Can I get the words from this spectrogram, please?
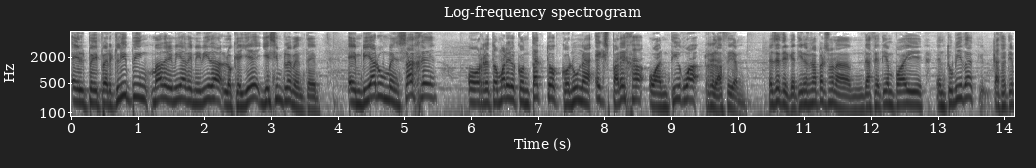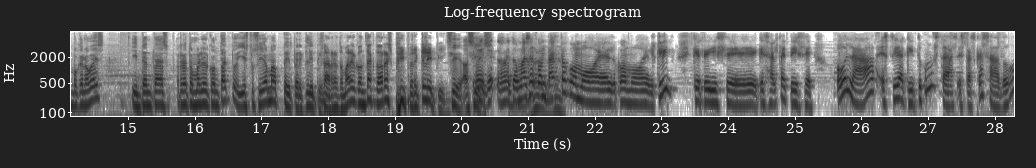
El paperclipping, madre mía de mi vida, lo que y es simplemente enviar un mensaje o retomar el contacto con una expareja o antigua relación. Es decir, que tienes una persona de hace tiempo ahí en tu vida, que hace tiempo que no ves, intentas retomar el contacto y esto se llama O paperclipping. sea, retomar el contacto ahora es paperclipping. Sí, así es. Retomas el contacto como el, como el clip que te dice, que salta y te dice, hola, estoy aquí, ¿tú cómo estás? ¿Estás casado?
